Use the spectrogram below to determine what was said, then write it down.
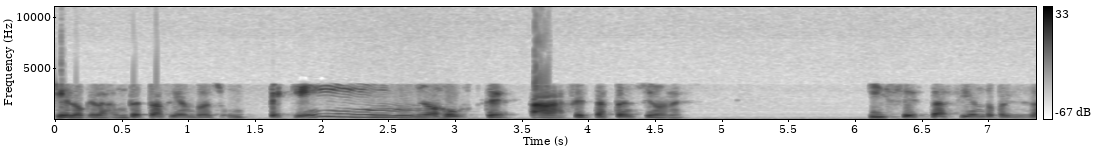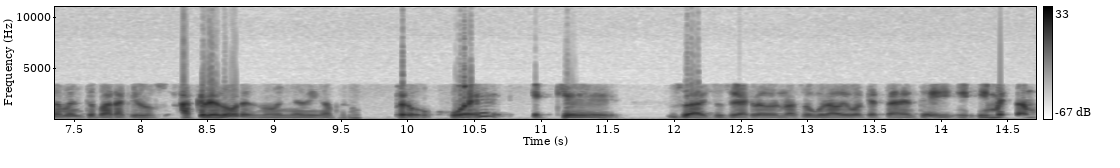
que lo que la Junta está haciendo es un pequeño ajuste a ciertas pensiones y se está haciendo precisamente para que los acreedores no vengan y digan, pero, pero juez, es que, o sea, yo soy acreedor no asegurado igual que esta gente y, me están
